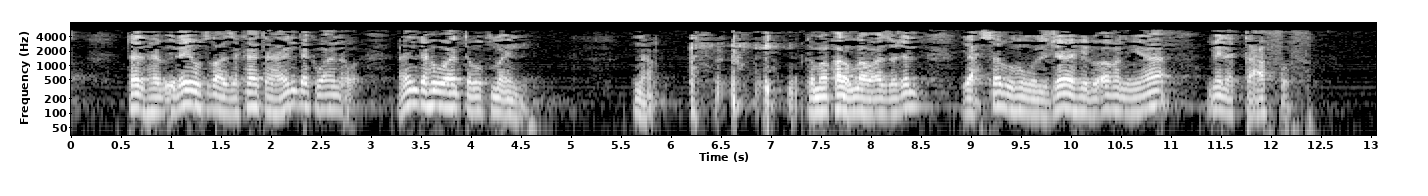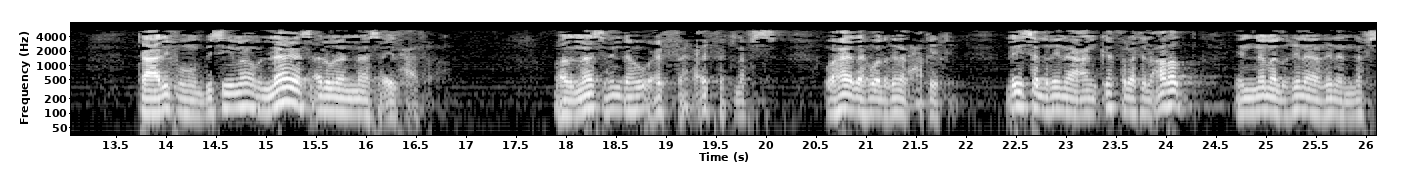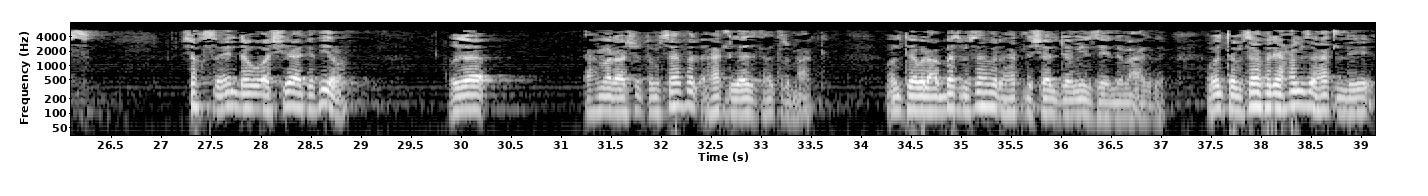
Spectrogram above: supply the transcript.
تذهب إليه وتضع زكاتها عندك وأن عنده وأنت مطمئن. نعم. كما قال الله عز وجل يحسبهم الجاهل أغنياء من التعفف. تعرفهم بسيماهم لا يسألون الناس إلحافا. بعض الناس عنده عفة عفة نفس وهذا هو الغنى الحقيقي. ليس الغنى عن كثرة العرض إنما الغنى غنى النفس. شخص عنده أشياء كثيرة. وإذا أحمد عاشور مسافر هات لي جائزة عطر معك. وأنت يا أبو العباس مسافر هات لي شال جميل زي اللي معك ده. وأنت مسافر يا حمزة هات لي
